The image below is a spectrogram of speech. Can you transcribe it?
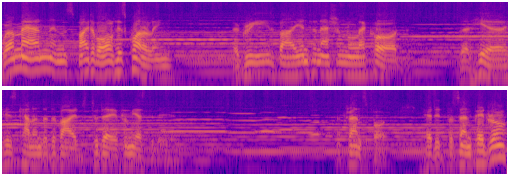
where man, in spite of all his quarreling, agrees by international accord that here his calendar divides today from yesterday. A transport headed for San Pedro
